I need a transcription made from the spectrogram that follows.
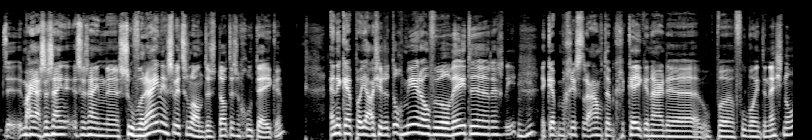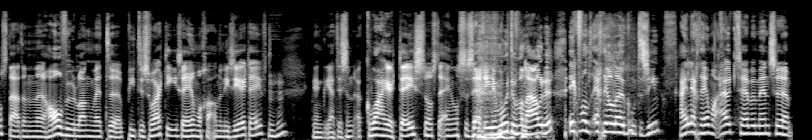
ze- maar ja, ze zijn, ze zijn eh, soeverein in Zwitserland, dus dat is een goed teken. En ik heb, eh, ja, als je er toch meer over wil weten, Leslie... Mhm. Ik heb me gisteravond heb ik gekeken naar de op eh, Voetbal International. Staat een eh, half uur lang met eh, Pieter Zwart die ze helemaal geanalyseerd heeft. Mhm. Ik denk, ja, het is een acquired taste, zoals de Engelsen zeggen. Je moet ervan houden. Ik vond het echt heel leuk om te zien. Hij legt helemaal uit. Ze hebben mensen.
